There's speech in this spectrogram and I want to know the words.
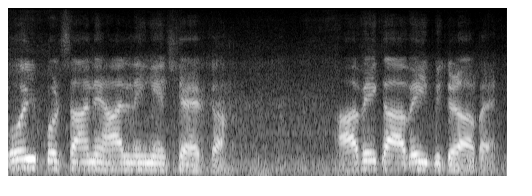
कोई पुरसान हाल नहीं है शहर का। आवे का आवे ही बिगड़ा हुआ है।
